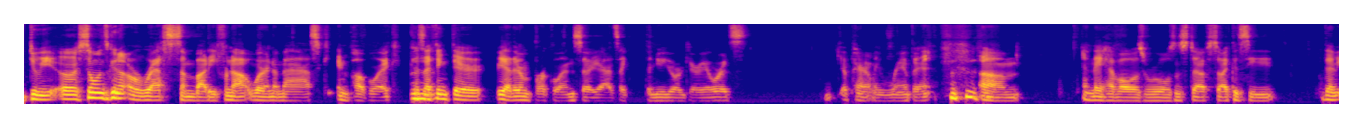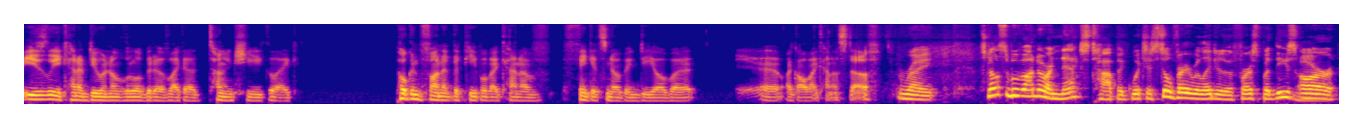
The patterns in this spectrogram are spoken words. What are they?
do we or someone's gonna arrest somebody for not wearing a mask in public. Because I Mhm. think they're yeah they're in Brooklyn so yeah it's like the New York area where it's apparently rampant. Um and they have all those rules and stuff so I could see them easily kind of doing a little bit of like a tongue in cheek like poking fun at the people that kind of think it's no big deal but uh, like all that kind of stuff Right. So now let's move on to our next topic, which is still very related to the first, but these Mhm. are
